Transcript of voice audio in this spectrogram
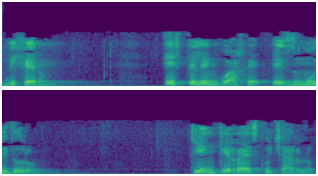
dijeron, este lenguaje es muy duro, ¿quién querrá escucharlo?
